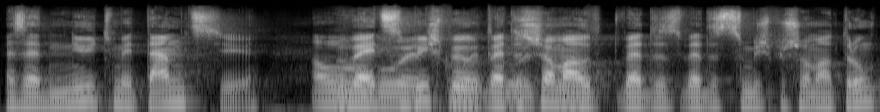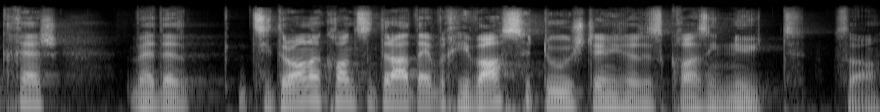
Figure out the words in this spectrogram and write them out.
Es hat nichts mit dem zu tun. Oh, wenn, du zum gut, Beispiel, gut, wenn, du gut, schon mal, gut. wenn, du, wenn du es zum Beispiel schon mal getrunken hast, wenn du Zitronenkonzentrat einfach in Wasser tust, dann ist ja das quasi nichts. So.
